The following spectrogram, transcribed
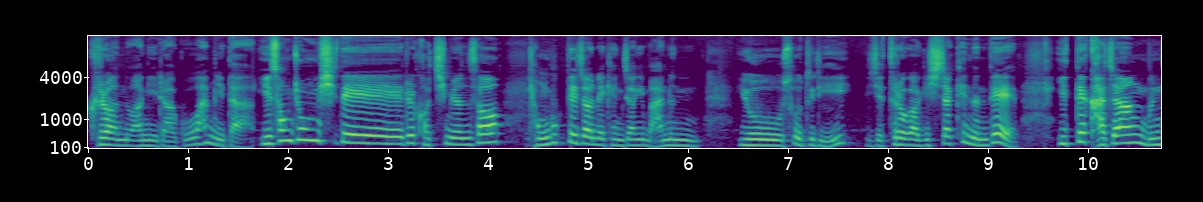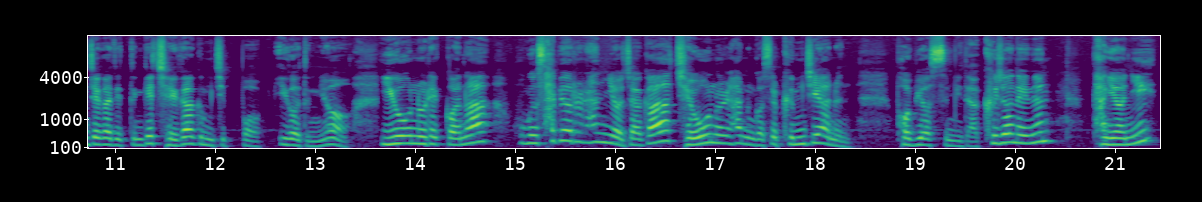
그런 왕이라고 합니다. 이 성종 시대를 거치면서 경국대전에 굉장히 많은 요소들이 이제 들어가기 시작했는데 이때 가장 문제가 됐던 게 재가금지법이거든요. 이혼을 했거나 혹은 사별을 한 여자가 재혼을 하는 것을 금지하는 법이었습니다. 그전에는 당연히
